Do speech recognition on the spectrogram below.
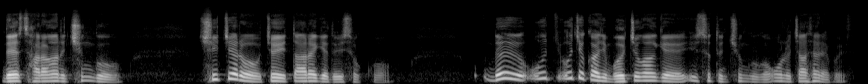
내 사랑하는 친구 실제로 저희 딸에게도 있었고 내 어- 어제까지 멀쩡하게 있었던 친구가 오늘 자살해 버렸어.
